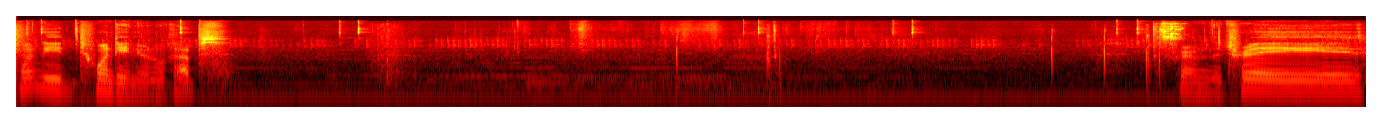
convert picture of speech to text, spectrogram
Don't need 20 noodle cups. From the trade.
